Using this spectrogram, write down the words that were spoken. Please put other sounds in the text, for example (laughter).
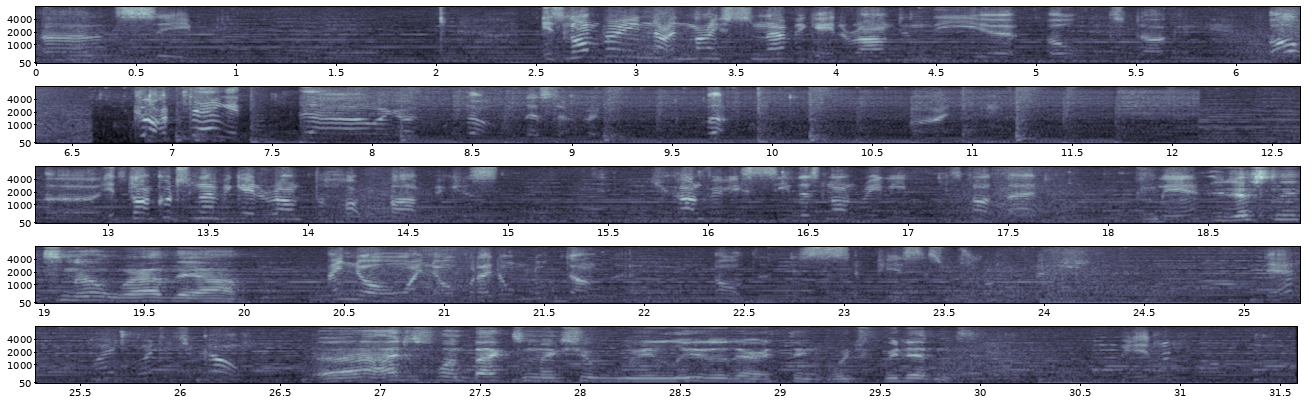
Uh, let's see. It's not very ni- nice to navigate around in the. Uh, oh, it's dark in here. Oh, god dang it! To navigate around the hotbar because you can't really see. There's not really. It's not that clear. You just need to know where they are. I know, I know, but I don't look down there. Oh, th- this appears this was rotten fish. Dad, where, where did you go? Uh, I just went back to make sure we looted everything, which we didn't. We didn't.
